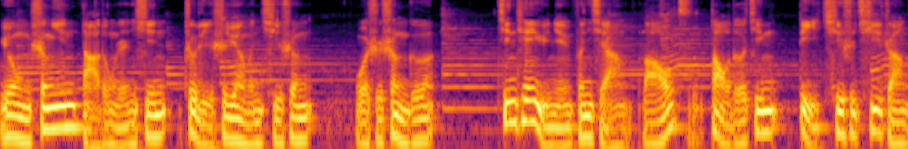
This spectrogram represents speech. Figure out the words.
用声音打动人心，这里是愿闻其声，我是圣哥。今天与您分享《老子·道德经》第七十七章：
